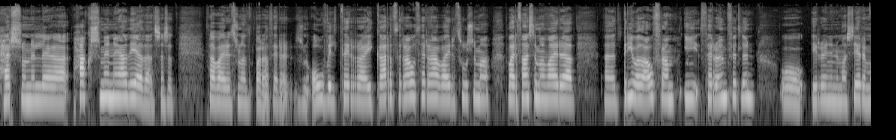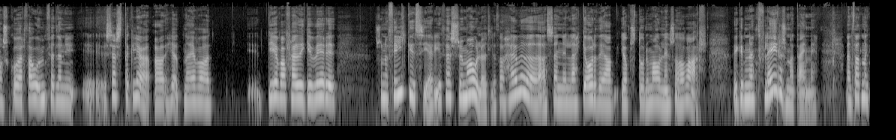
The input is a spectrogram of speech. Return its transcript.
persónulega hagsmunni að því eða sagt, það væri svona bara þeirra, svona óvild þeirra í garð ráð þeirra væri, væri það sem að væri að uh, drífa það áfram í þeirra umfjöllun og í rauninni maður sér ef maður skoðar þá umfjöllun í sérstaklega að hérna ef að devaf hefði ekki verið svona fylgið sér í þessu málöllu þá hefði það sennilega ekki orðið af jobbstóru máli eins og það var. Við getum nefnt fleiri svona dæmi en þarna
